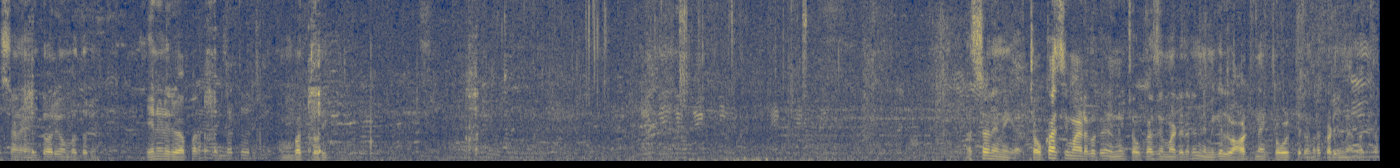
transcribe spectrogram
ಎಷ್ಟು ಎಂಟೂವರೆ ಒಂಬತ್ತು ಒಂಬತ್ತುವರೆ? ಏನು ಹೇಳಿರಿ ವ್ಯಾಪಾರ? ಒಂಬತ್ತುವರೆ. ಒಂಬತ್ತುವರೆ. ಅಷ್ಟೇ ನಿಮಗೆ. ಚೌಕಾಸಿ ಮಾಡ್ಬೇಕಾದ್ರೆ ಇನ್ನೂ ಚೌಕಾಸಿ ಮಾಡಿದರೆ ನಿಮಗೆ ಲಾಟ್ನಾಗ ತೊಗೊಳ್ತೀರಂದ್ರೆ ಕಡಿಮೆ ಆಗುತ್ತೆ.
